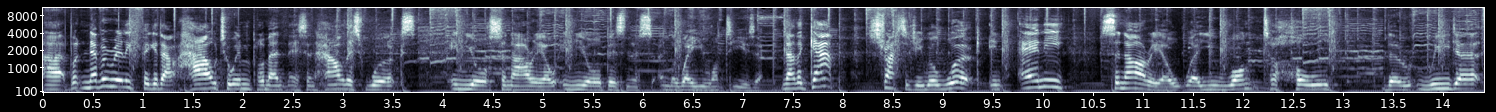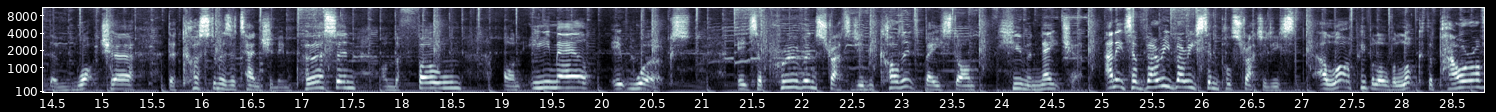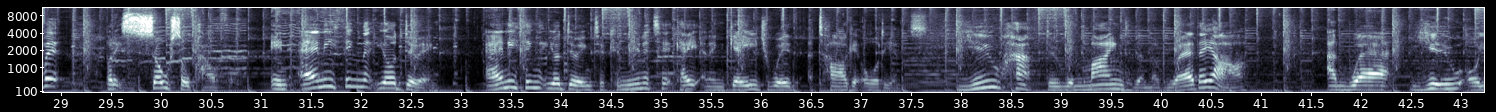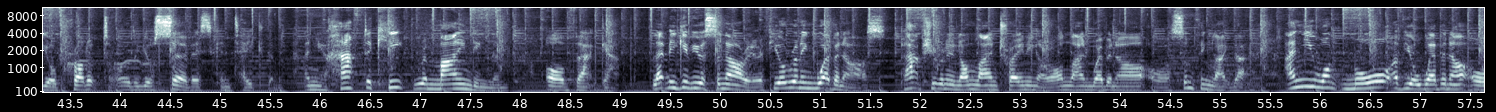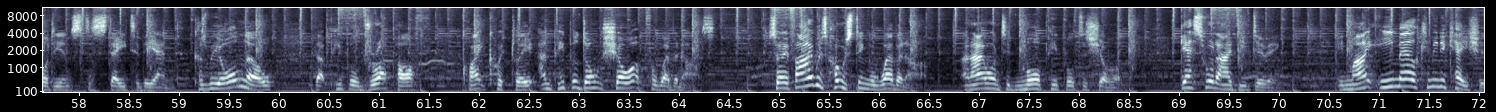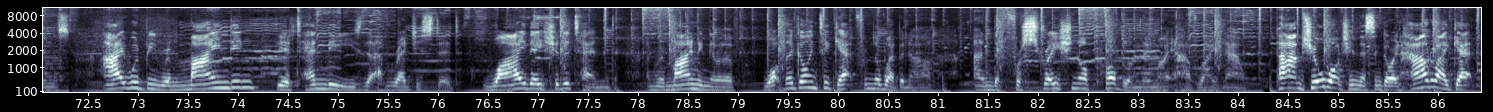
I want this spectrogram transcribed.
Uh, but never really figured out how to implement this and how this works in your scenario, in your business, and the way you want to use it. Now, the GAP strategy will work in any scenario where you want to hold the reader, the watcher, the customer's attention in person, on the phone, on email, it works. It's a proven strategy because it's based on human nature. And it's a very, very simple strategy. A lot of people overlook the power of it, but it's so, so powerful. In anything that you're doing, anything that you're doing to communicate and engage with a target audience, you have to remind them of where they are and where you or your product or your service can take them. And you have to keep reminding them of that gap. Let me give you a scenario. If you're running webinars, perhaps you're running online training or online webinar or something like that, and you want more of your webinar audience to stay to the end, because we all know that people drop off quite quickly and people don't show up for webinars. So if I was hosting a webinar and I wanted more people to show up, guess what I'd be doing? In my email communications, I would be reminding the attendees that have registered why they should attend and reminding them of what they're going to get from the webinar and the frustration or problem they might have right now. Perhaps you're watching this and going, how do I get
